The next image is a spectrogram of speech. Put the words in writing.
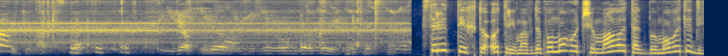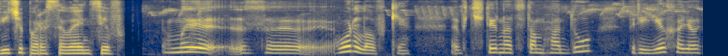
вам. Серед тих, хто отримав допомогу, чимало, так би мовити, двічі переселенців. Мы с э, Горловки в 2014 году приехали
